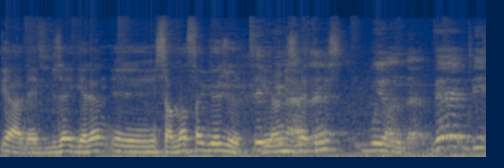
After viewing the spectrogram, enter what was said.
Yani bize gelen e, insanlarsa görüyor. Tepkiler Yani de hizmetimiz bu yönde. Ve bir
